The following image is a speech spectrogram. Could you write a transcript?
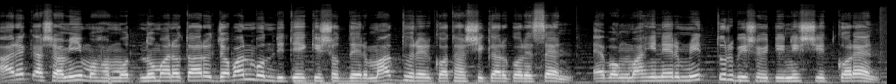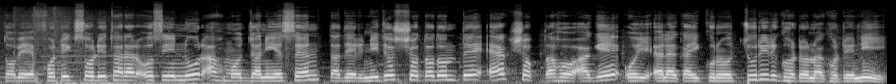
আরেক আসামি মোহাম্মদ নোমানো তার জবানবন্দিতে কিশোরদের মারধরের কথা স্বীকার করেছেন এবং মাহিনের মৃত্যুর বিষয়টি নিশ্চিত করেন। তবে ফটিকছড়ি থানার ওসি নূর আহমদ জানিয়েছেন, তাদের নিজস্ব তদন্তে এক সপ্তাহ আগে ওই এলাকায় কোনো চুরির ঘটনা ঘটেনি।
